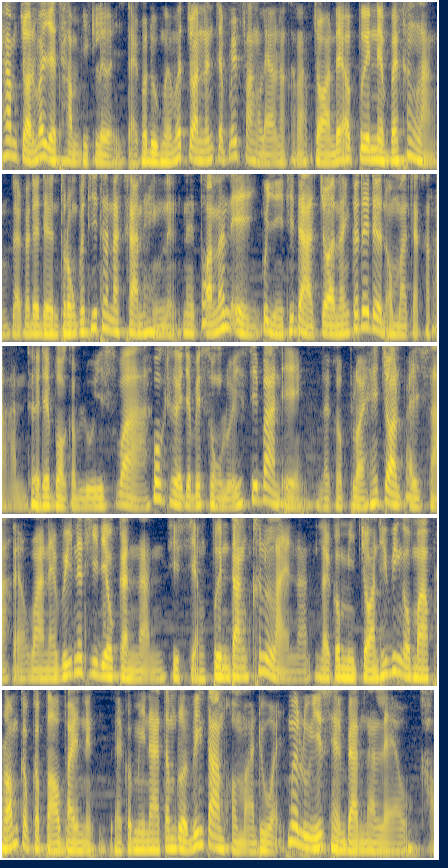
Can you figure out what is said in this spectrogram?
ห้ามจอห์นว่าอย่าทำอีกเลย แต่ก็ดูเหมือนว่าจอห์นนั้นจะไม่ฟังแล้วนะครับจอนได้เอาปืนเหน็บไว้ข้างหลัง แล้วก็ได้เดินตรงไปที่ธนาคารแห่งหนึ่ง ในตอนนั้นเอง ผู้หญิงที่ด่าจอนนั้นก็ได้เดินออกมาจากร้าน เธอได้บอกกับลูอิสว่าพวกเธอจะไปส่งลูอิสที่บ้านเอง แล้วก็ปล่อยให้จอนไปซะแต่ว่าในวินาทีเดียวกันนั้นที่เสียงปืนดังขึ้นหลายนัดแล้วก็มีจอนที่วิ่งออกมาพร้อมกับกระเป๋าใบหนึ่ง แล้วก็มีนายตำรวจวิ่งตามเขามาด้วย เมื่อลูอิสเห็นแบบนั้นแล้ว เขา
